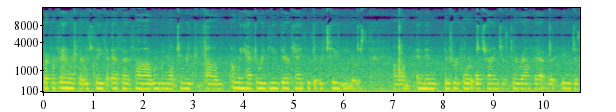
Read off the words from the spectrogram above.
But for families that receive the SSI, we would want to re- um, only have to review their cases every two years. Um, and then there's reportable changes throughout that, but it would just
